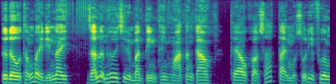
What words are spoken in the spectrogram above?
Từ đầu tháng 7 đến nay, giá lợn hơi trên địa bàn tỉnh Thanh Hóa tăng cao. Theo khảo sát tại một số địa phương,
